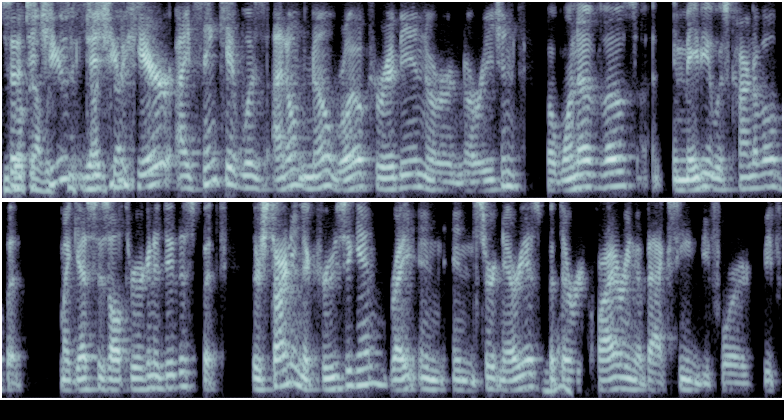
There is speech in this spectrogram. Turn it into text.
So did you did you hear? I think it was I don't know Royal Caribbean or Norwegian, but one of those, and maybe it was Carnival. But my guess is all three are going to do this. But they're starting to cruise again, right? In in certain areas, but they're requiring a vaccine before if,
